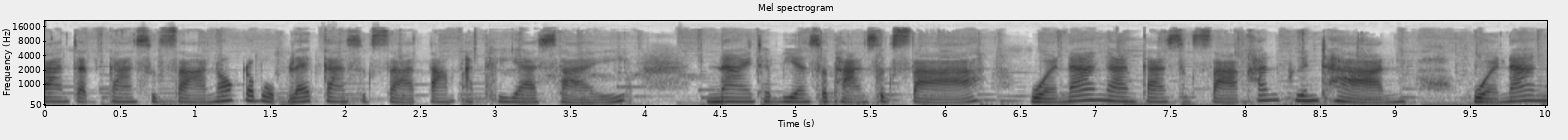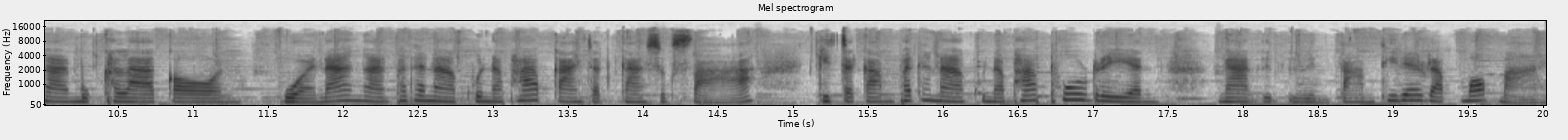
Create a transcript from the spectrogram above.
การจัดการศึกษานอกระบบและการศึกษาตามอัธยาศัย นายทะเบียนสถานศึกษา หัวหน้างานการศึกษาขั้นพื้นฐาน หัวหน้างานบุคลากร หัวหน้างานพัฒนาคุณภาพการจัดการศึกษา กิจกรรมพัฒนาคุณภาพผู้เรียน งานอื่นๆ ตามที่ได้รับมอบหมาย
